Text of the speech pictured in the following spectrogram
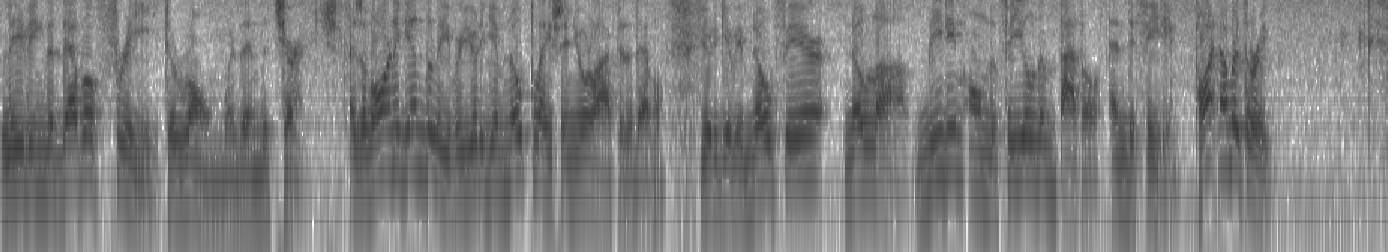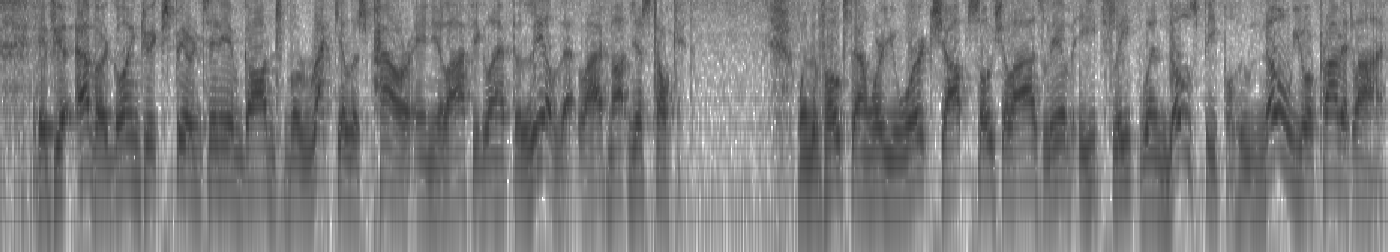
leaving the devil free to roam within the church. As a born-again believer, you're to give no place in your life to the devil. You're to give him no fear, no love. Meet him on the field of battle and defeat him. Point number three. If you're ever going to experience any of God's miraculous power in your life, you're going to have to live that life, not just talk it. When the folks down where you work, shop, socialize, live, eat, sleep, when those people who know your private life,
